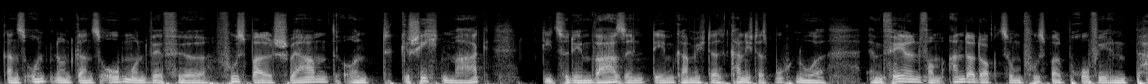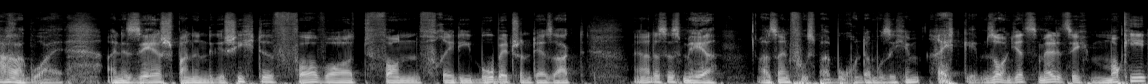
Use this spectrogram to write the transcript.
ganz unten und ganz oben und wer für Fußball schwärmt und Geschichten mag, die zudem wahr sind, dem kann ich das, kann ich das Buch nur empfehlen. Vom Underdog zum Fußballprofi in Paraguay. Eine sehr spannende Geschichte. Vorwort von Freddy Bobic und der sagt, ja, das ist mehr als ein Fußballbuch und da muss ich ihm recht geben. So, und jetzt meldet sich Mocky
